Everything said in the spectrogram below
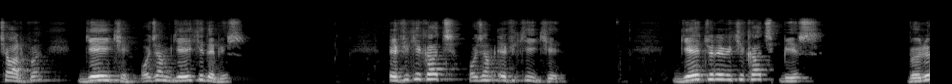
Çarpı G2. Hocam G2 de 1. F2 kaç? Hocam F2 2. G türevi 2 kaç? 1. Bölü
